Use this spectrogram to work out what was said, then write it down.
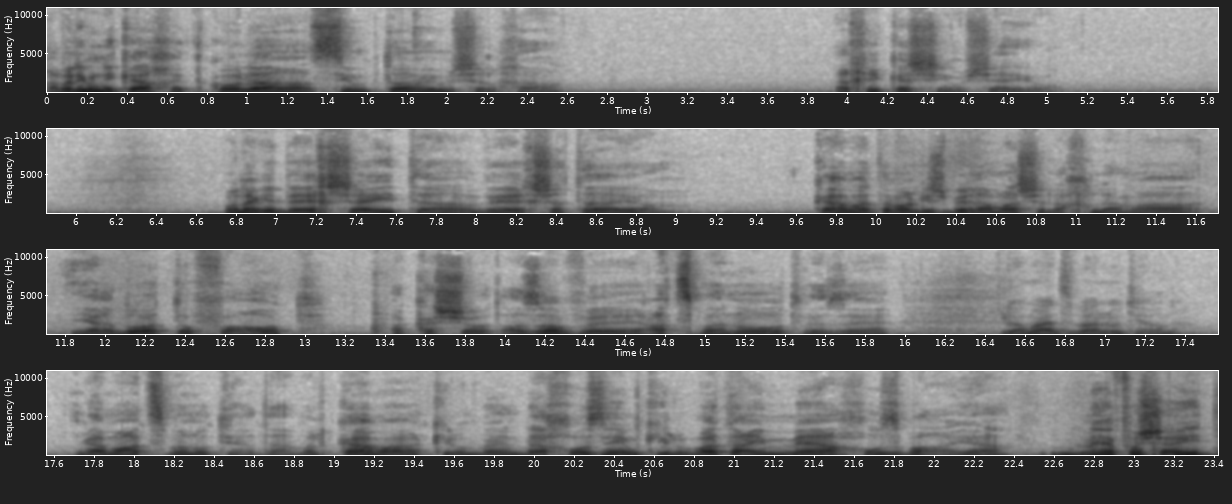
אבל אם ניקח את כל הסימפטומים שלך, הכי קשים שהיו, בוא נגיד איך שהיית ואיך שאתה היום. כמה אתה מרגיש ברמה של החלמה, ירדו התופעות הקשות. עזוב אה, עצבנות וזה. גם העצבנות ירדה. גם העצבנות ירדה, אבל כמה, כאילו, באחוזים, כאילו, באת עם 100% בעיה, מאיפה שהיית.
